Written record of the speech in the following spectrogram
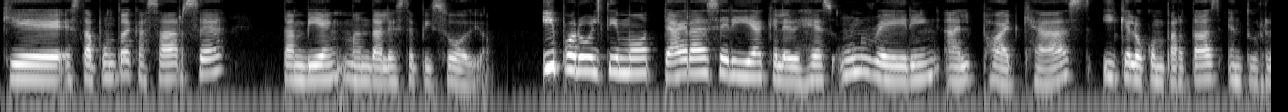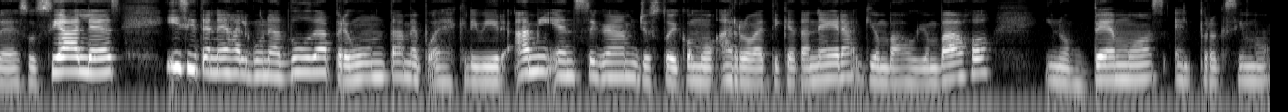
que está a punto de casarse, también mandale este episodio. Y por último, te agradecería que le dejes un rating al podcast y que lo compartas en tus redes sociales. Y si tenés alguna duda, pregunta, me puedes escribir a mi Instagram. Yo estoy como arroba etiqueta negra, guion bajo, guion bajo. Y nos vemos el próximo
